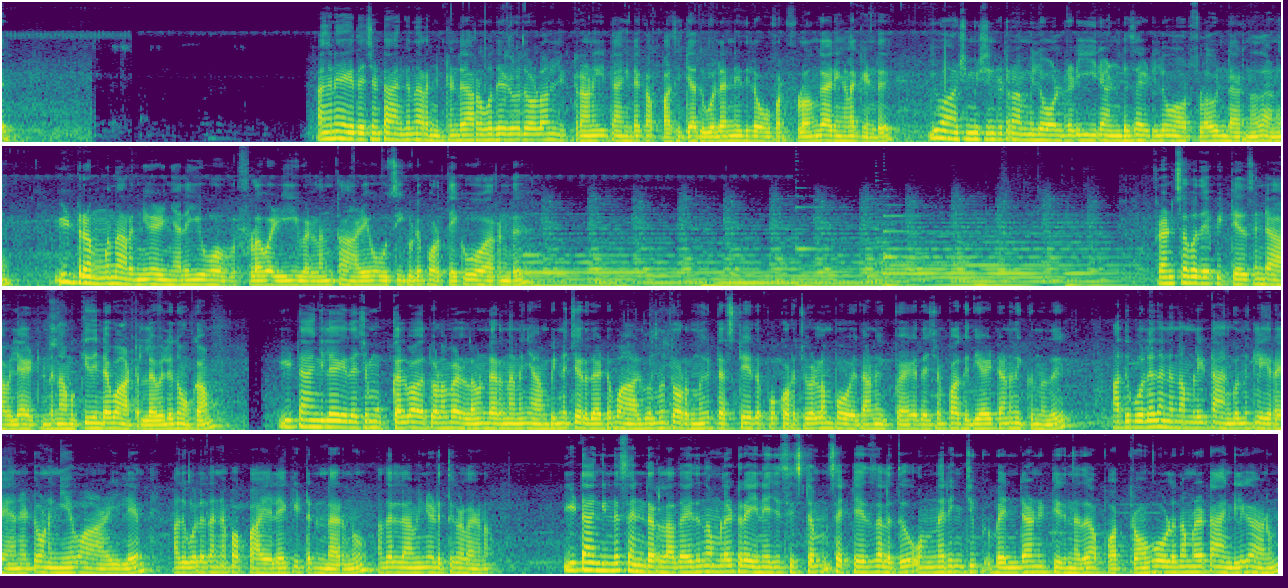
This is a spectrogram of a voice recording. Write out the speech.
അങ്ങനെ ഏകദേശം ടാങ്ക് നിറഞ്ഞിട്ടുണ്ട്. അറുപത് എഴുപതോളം ലിറ്ററാണ് ഈ ടാങ്കിന്റെ കപ്പാസിറ്റി അതുപോലെ തന്നെ ഇതിൽ ഓവർഫ്ലോയും കാര്യങ്ങളൊക്കെ ഉണ്ട്. ഈ വാഷിംഗ് മെഷീന്റെ ഡ്രമ്മിൽ ഓൾറെഡി ഈ രണ്ട് സൈഡിലും ഓവർഫ്ലോ ഉണ്ടായിരുന്നതാണ്. ഈ ഡ്രമ്മ് നിറഞ്ഞു കഴിഞ്ഞാൽ ഈ ഓവർഫ്ലോ വഴി ഈ വെള്ളം താഴെ ഓസി കൂടി പുറത്തേക്ക് പോകാറുണ്ട്. ഫ്രണ്ട്സ് അപ്പോൾ അതേ പിറ്റേ ദിവസം രാവിലെ ആയിട്ടുണ്ട്. നമുക്കിതിന്റെ വാട്ടർ ലെവൽ നോക്കാം. ഈ ടാങ്കിൽ ഏകദേശം മുക്കാൽ ഭാഗത്തോളം വെള്ളം ഉണ്ടായിരുന്നാണ് ഞാൻ പിന്നെ ചെറുതായിട്ട് വാൽവ് ഒന്ന് തുറന്ന് ടെസ്റ്റ് ചെയ്തപ്പോൾ കുറച്ച് വെള്ളം പോയതാണ്. ഇപ്പോൾ ഏകദേശം പകുതിയായിട്ടാണ് നിൽക്കുന്നത്. അതുപോലെ തന്നെ നമ്മൾ ഈ ടാങ്ക് ഒന്ന് ക്ലിയർ ചെയ്യാനായിട്ട് ഉണങ്ങിയ വാഴയിലേയും അതുപോലെ തന്നെ പപ്പായയിലേക്ക് ഇട്ടിട്ടുണ്ടായിരുന്നു. അതെല്ലാം ഇനി എടുത്ത് കളയണം. ഈ ടാങ്കിന്റെ സെന്ററിൽ അതായത് നമ്മൾ ഡ്രെയിനേജ് സിസ്റ്റം സെറ്റ് ചെയ്ത സ്ഥലത്ത് ഒന്നര ഇഞ്ച് ബെൻഡാണ് ഇട്ടിരുന്നത്. അപ്പോൾ അത്രയും ഹോൾ നമ്മുടെ ടാങ്കിൽ കാണും.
